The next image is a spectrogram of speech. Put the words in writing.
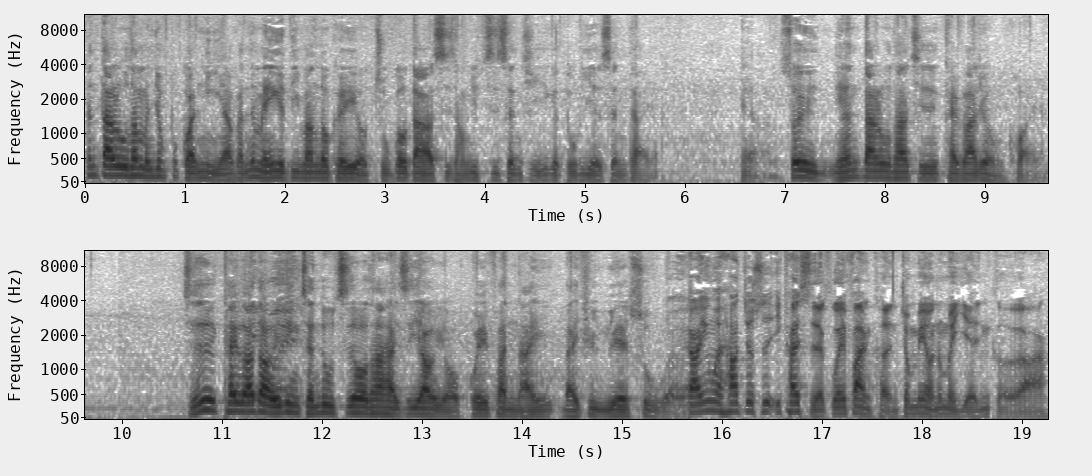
但大陆他们就不管你啊，反正每一个地方都可以有足够大的市场去支撑起一个独立的生态啊。对啊，所以你看大陆它其实开发就很快啊，只是开发到一定程度之后，它还是要有规范来来去约束啊。对啊，因为它就是一开始的规范可能就没有那么严格啊，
